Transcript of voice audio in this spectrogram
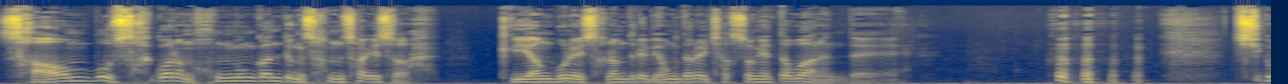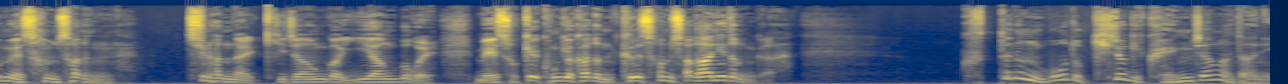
사원부, 사관원, 홍문관 등 3사에서 귀양 보낼 사람들의 명단을 작성했다고 하는데. 지금의 3사는 지난날 기자원과 이양복을 매섭게 공격하던 그 3사가 아니던가. 그때는 모두 기력이 굉장하다니.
